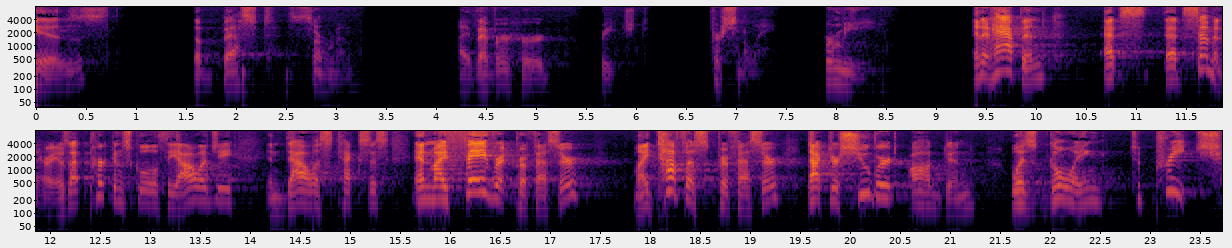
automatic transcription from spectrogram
is the best sermon I've ever heard preached, personally, for me. And it happened at, at seminary. I was at Perkins School of Theology in Dallas, Texas. And my favorite professor, my toughest professor, Dr. Schubert Ogden, was going to preach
